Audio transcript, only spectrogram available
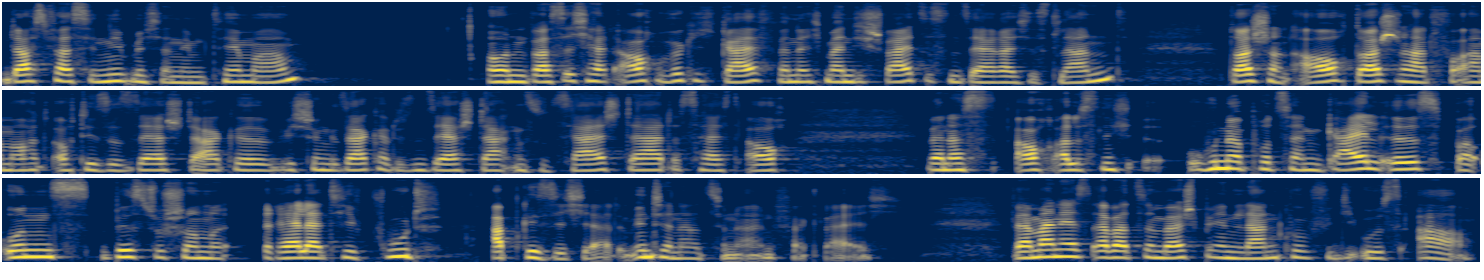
Und das fasziniert mich an dem Thema. Und was ich halt auch wirklich geil finde, ich meine, die Schweiz ist ein sehr reiches Land, Deutschland auch. Deutschland hat vor allem auch, auch diese sehr starke, wie ich schon gesagt habe, diesen sehr starken Sozialstaat. Das heißt auch, wenn das auch alles nicht 100% geil ist, bei uns bist du schon relativ gut abgesichert im internationalen Vergleich. Wenn man jetzt aber zum Beispiel in ein Land guckt wie die USA,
